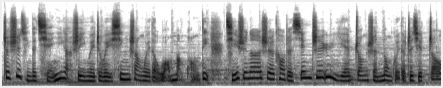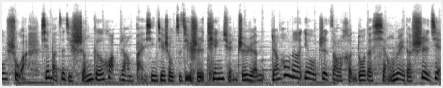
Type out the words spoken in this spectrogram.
这事情的前因啊，是因为这位新上位的王莽皇帝，其实呢是靠着先知预言、装神弄鬼的这些招数啊，先把自己神格化，让百姓接受自己是天选之人，然后呢又制造了很多的祥瑞的事件，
